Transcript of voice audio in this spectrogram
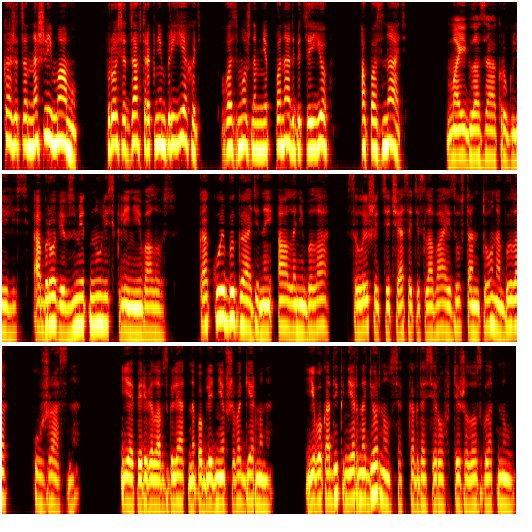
кажется, нашли маму. Просят завтра к ним приехать. Возможно, мне понадобится ее опознать». Мои глаза округлились, а брови взметнулись к линии волос. Какой бы гадиной Алла ни была, Слышать сейчас эти слова из уст Антона было ужасно. Я перевела взгляд на побледневшего Германа. Его кадык нервно дернулся, когда Серов тяжело сглотнул.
